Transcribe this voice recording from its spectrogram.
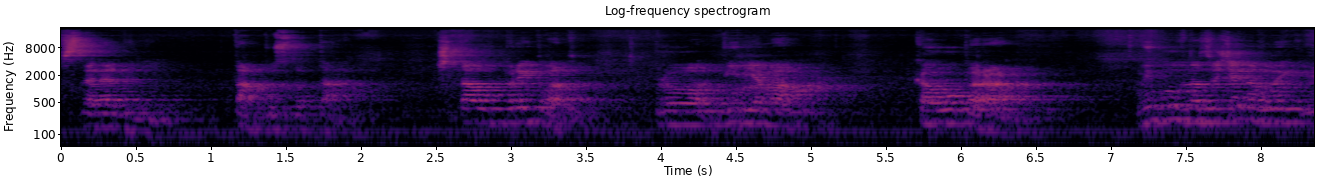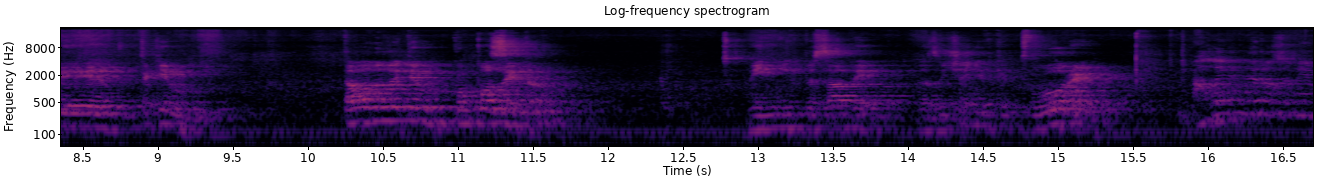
всередині там пустота. Читав приклад про Вільяма Каупера. Він був надзвичайно великим таким талановитим композитором. Він міг писати надзвичайні такі твори, але він не розумів,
